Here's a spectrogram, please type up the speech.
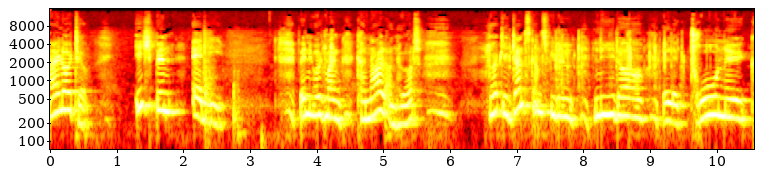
Hi Leute, ich bin Andy. Wenn ihr euch meinen Kanal anhört, hört ihr ganz, ganz viele Lieder, Elektronik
